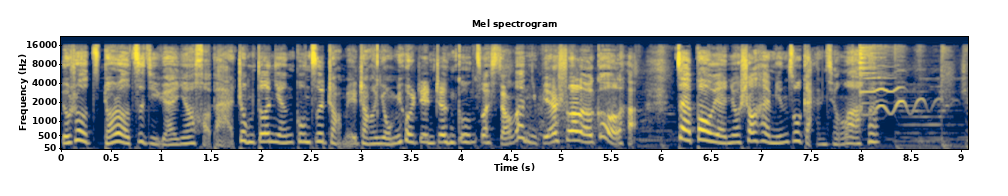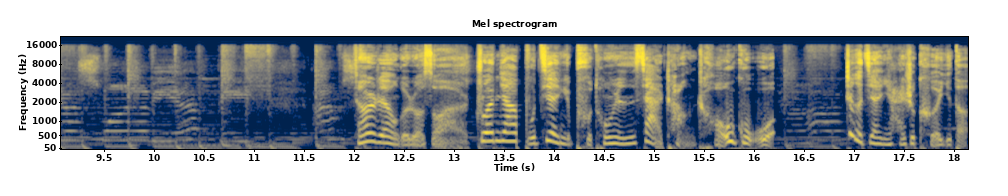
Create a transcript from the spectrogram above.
有时候找找自己原因好吧。这么多年工资涨没涨？有没有认真工作？行了，你别说了，够了，再抱怨就伤害民族感情了。前段时间有个热搜啊，专家不建议普通人下场炒股。这个建议还是可以的，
